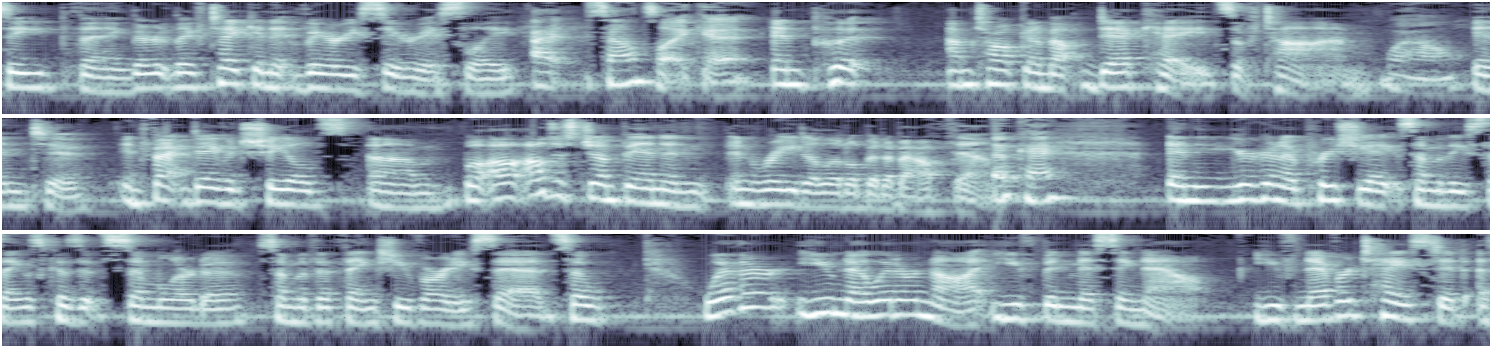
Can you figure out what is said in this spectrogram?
seed thing. They're, they've taken it very seriously I, sounds like it. and put, I'm talking about decades of time Wow. into. In fact, David Shields, um, well, I'll, I'll just jump in and, and read a little bit about them. Okay. And you're going to appreciate some of these things because it's similar to some of the things you've already said. So, whether you know it or not, you've been missing out. You've never tasted a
